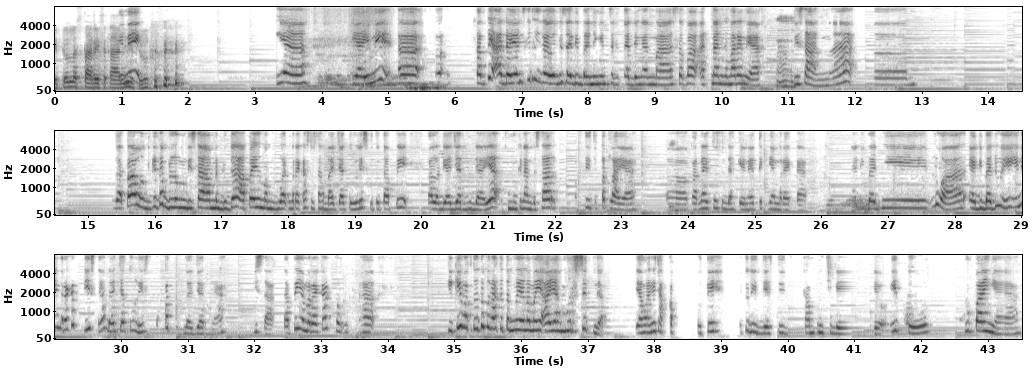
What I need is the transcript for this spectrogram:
Itu lestari sekali Ini- itu. iya ya ini eh, tapi ada yang seru kalau misalnya dibandingin cerita dengan Mas apa Adnan kemarin ya Mm. di sana nggak tahu kita belum bisa menduga apa yang membuat mereka susah baca tulis gitu tapi kalau diajar budaya kemungkinan besar pasti cepet lah ya Eh, karena itu sudah genetiknya mereka nah di Baduy luar eh di Baduy ini mereka bisa baca tulis cepat belajarnya bisa. Tapi ya mereka ha- Kiki waktu itu pernah ketemu yang namanya Ayah Mursid nggak? Yang orangnya cakep putih itu di, di, di kampung Cibeo. Itu rupanya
